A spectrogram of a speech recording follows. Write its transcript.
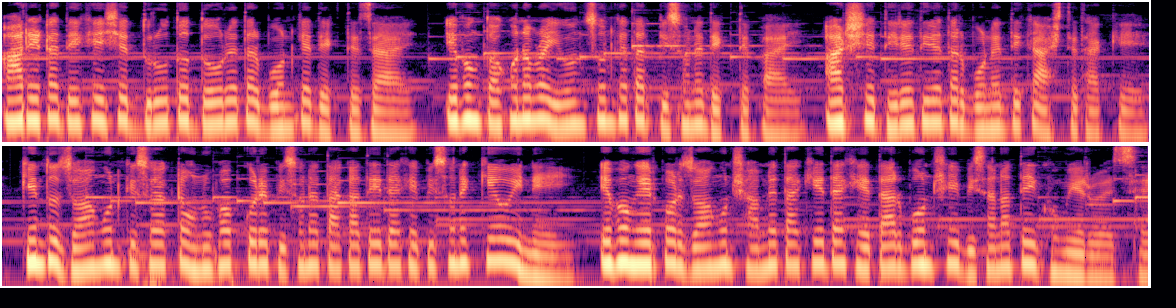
আর এটা দেখে সে দ্রুত দৌড়ে তার বোনকে দেখতে যায়। এবং তখন আমরা ইউনসুনকে তার পিছনে দেখতে পাই, আর সে ধীরে ধীরে তার বোনের দিকে আসতে থাকে। কিন্তু জংউন কিছু একটা অনুভব করে পিছনে তাকাতেই দেখে পিছনে কেউই নেই, এবং এরপর জংউন সামনে তাকিয়ে দেখে তার বোন সেই বিছানাতেই ঘুমিয়ে রয়েছে।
